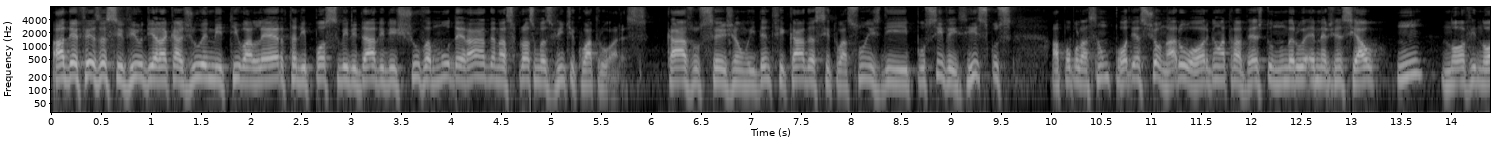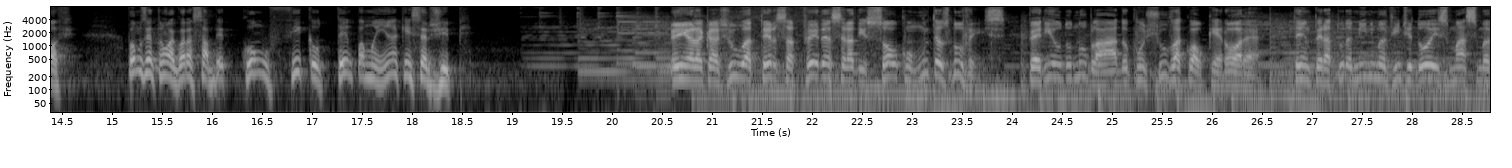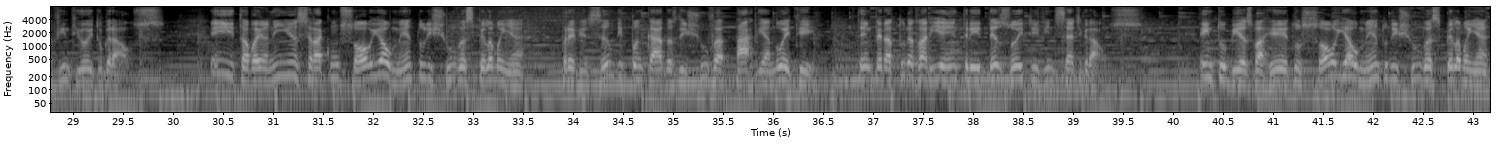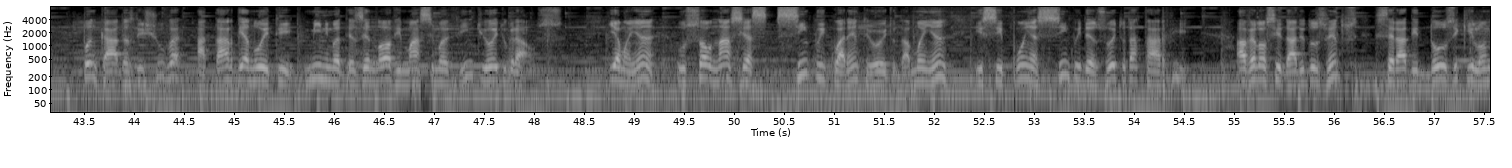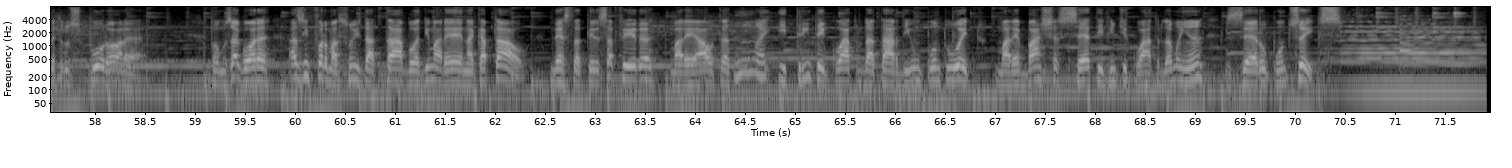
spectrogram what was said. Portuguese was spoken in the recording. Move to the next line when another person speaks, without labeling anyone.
A Defesa Civil de Aracaju emitiu alerta de possibilidade de chuva moderada nas próximas 24 horas. Caso sejam identificadas situações de possíveis riscos, a população pode acionar o órgão através do número emergencial 199. Vamos então agora saber como fica o tempo amanhã aqui em Sergipe.
Em Aracaju, a terça-feira será de sol com muitas nuvens. Período nublado com chuva a qualquer hora. Temperatura mínima 22, máxima 28 graus. Em Itabaianinha será com sol e aumento de chuvas pela manhã. Previsão de pancadas de chuva tarde e à noite. Temperatura varia entre 18 e 27 graus. Em Tubias Barreto, sol e aumento de chuvas pela manhã. Pancadas de chuva à tarde e à noite, mínima 19, máxima 28 graus. E amanhã, o sol nasce às 5h48 da manhã e se põe às 5h18 da tarde. A velocidade dos ventos será de 12 km por hora. Vamos agora às informações da tábua de maré na capital. Nesta terça-feira, maré alta 1h34 da tarde 1.8, maré baixa 7h24 da manhã 0.6.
